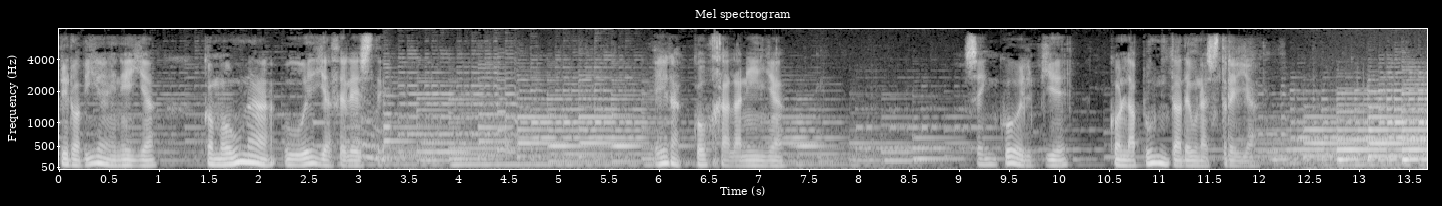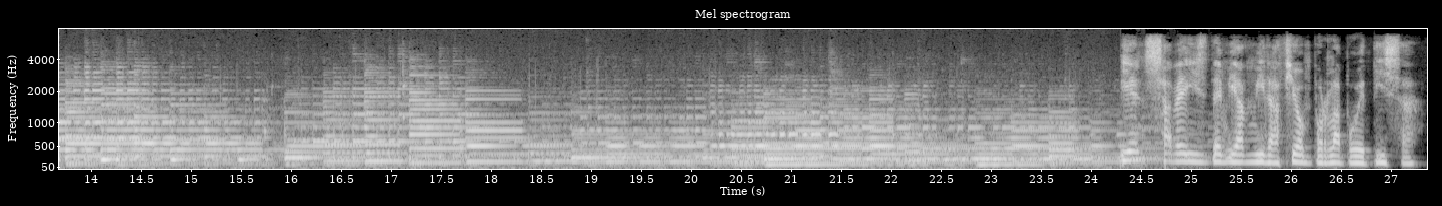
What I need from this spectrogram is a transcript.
pero había en ella como una huella celeste. Era coja la niña. Se hincó el pie con la punta de una estrella. Bien sabéis de mi admiración por la poetisa,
